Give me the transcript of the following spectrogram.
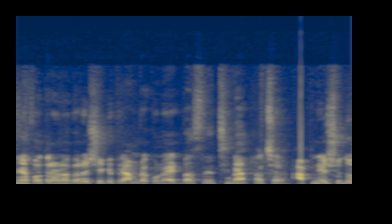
নিয়ে প্রতারণা করে সেক্ষেত্রে আমরা কোনো অ্যাডভান্স নিচ্ছি না। আচ্ছা। আপনি শুধু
